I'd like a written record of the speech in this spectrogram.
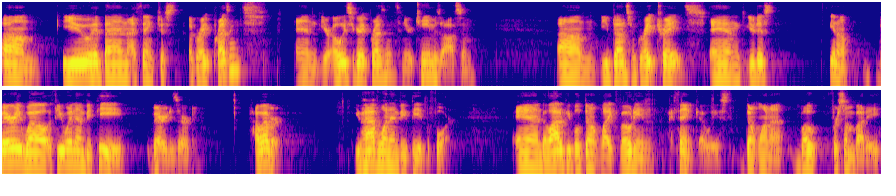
Um, you have been, I think, just a great presence, and you're always a great presence, and your team is awesome. Um, you've done some great trades, and you're just, you know, very well. If you win MVP, very deserving. However, you have won MVP before, and a lot of people don't like voting. I think, at least, don't want to vote for somebody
